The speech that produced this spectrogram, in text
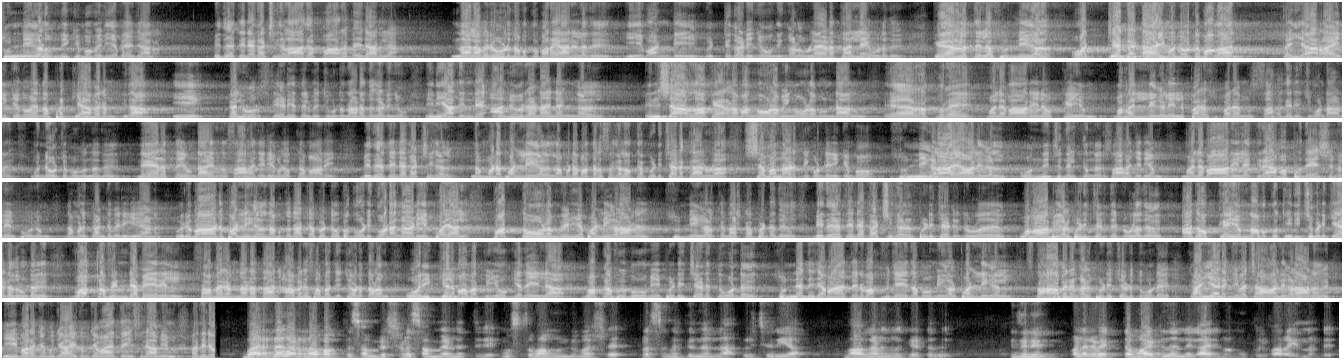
സുന്നികൾ ഒന്നിക്കുമ്പോൾ വലിയ ബേജാറാണ് വിധത്തിന്റെ കക്ഷികൾ ആകെപ്പാറ ബേജാറിലാണ് എന്നാൽ അവരോട് നമുക്ക് പറയാനുള്ളത് ഈ വണ്ടി വിട്ടു കഴിഞ്ഞു നിങ്ങൾ ഉള്ളയിടത്തല്ലേ ഉള്ളത്. കേരളത്തിലെ സുന്നികൾ ഒറ്റക്കെട്ടായി മുന്നോട്ട് പോകാൻ തയ്യാറായിരിക്കുന്നു എന്ന പ്രഖ്യാപനം ഇതാ ഈ കലൂർ സ്റ്റേഡിയത്തിൽ വെച്ചുകൊണ്ട് നടന്നു കഴിഞ്ഞു. ഇനി അതിന്റെ അനുരണനങ്ങൾ ഇൻഷാല്ല കേരളം അങ്ങോളം ഇങ്ങോളം ഉണ്ടാകും. ഏറെക്കുറെ മലബാറിലൊക്കെയും മഹല്ലുകളിൽ പരസ്പരം സഹകരിച്ചുകൊണ്ടാണ് മുന്നോട്ട് പോകുന്നത്. നേരത്തെ ഉണ്ടായിരുന്ന സാഹചര്യങ്ങളൊക്കെ മാറി. വിധത്തിന്റെ കക്ഷികൾ നമ്മുടെ പള്ളികൾ നമ്മുടെ മദ്രസകളൊക്കെ പിടിച്ചടക്കാനുള്ള ശ്രമം നടത്തിക്കൊണ്ടിരിക്കുമ്പോൾ സുന്നികളായ ആളുകൾ ഒന്നിച്ചു നിൽക്കുന്ന ഒരു സാഹചര്യം മലബാറിലെ ഗ്രാമപ്രദേശങ്ങളിൽ പോലും നമ്മൾ കണ്ടുവരികയാണ്. ഒരുപാട് പള്ളികൾ നമുക്ക് നഷ്ടപ്പെട്ടു. ഇപ്പോൾ കോടിക്കോടങ്ങാടിയിൽ പോയാൽ പത്തോളം വലിയ പള്ളികളാണ് സുന്നികൾക്ക് നഷ്ടപ്പെട്ടത്. വിധത്തിന്റെ കക്ഷികൾ പിടിച്ചെടുത്തിട്ടുള്ളത് വഹാബികൾ പിടിച്ചെടുത്തിട്ടുള്ളത് അതൊക്കെയും നമുക്ക് തിരിച്ചു പിടിക്കേണ്ടതുണ്ട് വഖഫിന്റെ പേരിൽ സമരം നടത്താൻ അവരെ സംബന്ധിച്ചിടത്തോളം ഒരിക്കലും അവർക്ക് യോഗ്യതയില്ല. വഖഫ് ഭൂമി പിടിച്ചെടുത്തുകൊണ്ട് സുന്നത്ത് ജമാഅത്തിന് വഖഫ് ചെയ്ത ഭൂമികൾ പള്ളികൾ സ്ഥാപനങ്ങൾ പിടിച്ചെടുത്തുകൊണ്ട് കൈയടക്കി വെച്ച ആളുകളാണ് ഈ പറഞ്ഞ മുജാഹിദും ജമാഅത്തെ ഇസ്ലാമിയും. അതിന് ഭരണഘടനാ ഭക്ത സംരക്ഷണ സമ്മേളനത്തിൽ മുസ്തഫ മുണ്ടുമാഷെ പ്രസംഗത്തിൽ നിന്നല്ല ഒരു ചെറിയ ഭാഗമാണ് കേട്ടത്. ഇതിൽ വളരെ വ്യക്തമായിട്ട് തന്നെ കാര്യങ്ങൾ മുപ്പിൽ പറയുന്നുണ്ട്.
